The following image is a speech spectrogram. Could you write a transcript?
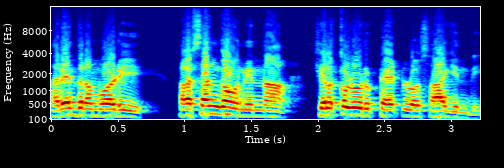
నరేంద్ర మోడీ ప్రసంగం నిన్న చిలకలూరుపేటలో సాగింది.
